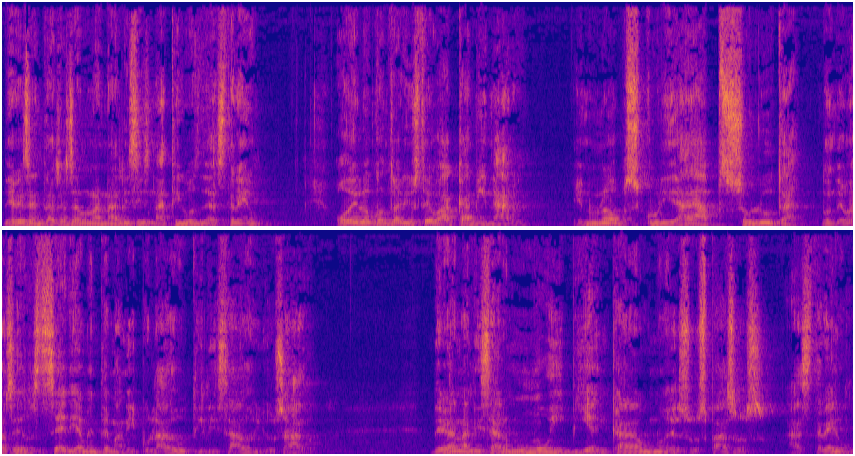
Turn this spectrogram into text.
Debe sentarse a hacer un análisis nativos de Astreo. O de lo contrario, usted va a caminar en una obscuridad absoluta donde va a ser seriamente manipulado, utilizado y usado. Debe analizar muy bien cada uno de sus pasos. Astreo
